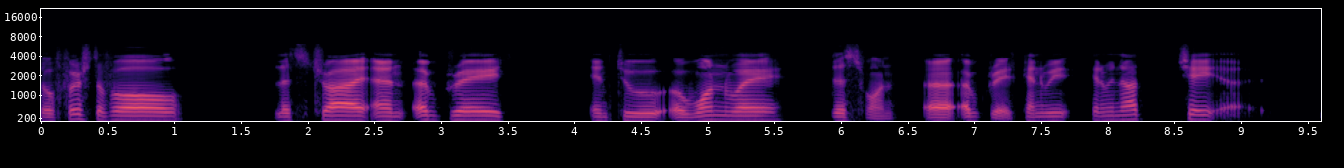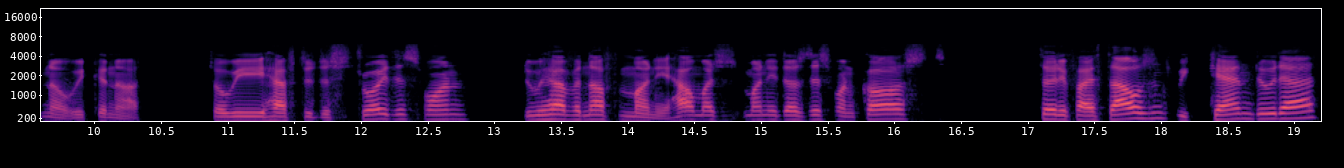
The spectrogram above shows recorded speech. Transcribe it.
So first of all, let's try and upgrade into a one-way. This one, uh, upgrade. Can we can we not change? Uh, no, we cannot. So we have to destroy this one. Do we have enough money? How much money does this one cost? 35,000. We can do that.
